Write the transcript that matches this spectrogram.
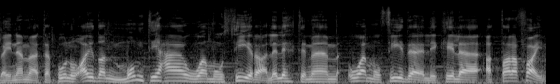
بينما تكون أيضا ممتعة ومثيرة للاهتمام ومفيدة لكلا الطرفين.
